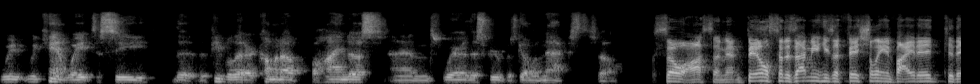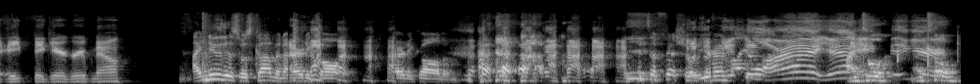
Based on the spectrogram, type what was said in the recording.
we we can't wait to see the the people that are coming up behind us and where this group is going next. So. So awesome, and Bill. So does that mean he's officially invited to the eight-figure group now? I knew this was coming. I already called him. I already called him. it's official. It's You're official. Invited. All right. Yeah. I told, I told,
